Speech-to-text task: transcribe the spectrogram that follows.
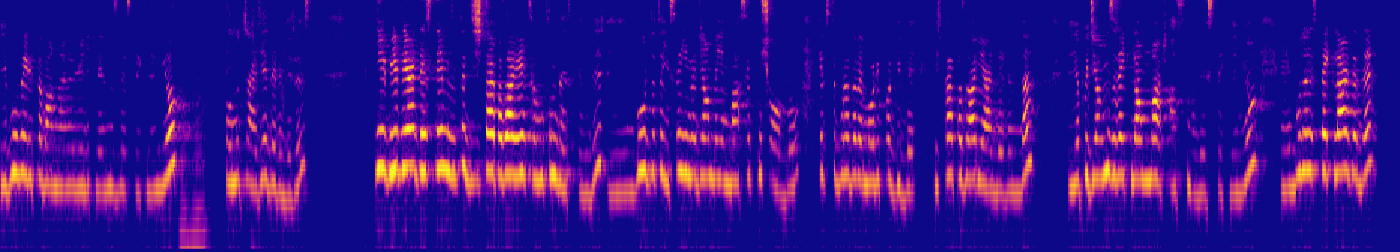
E, bu veri tabanlarına üyeliklerimiz destekleniyor. Hı hı. Onu tercih edebiliriz. Diye bir diğer desteğimiz de dijital pazar yeri tanıtım desteğidir. Ee, Burada da ise yine Can Bey'in bahsetmiş olduğu hepsi burada ve Moripa gibi dijital pazar yerlerinden yapacağımız reklamlar aslında destekleniyor. E, Bu desteklerde de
